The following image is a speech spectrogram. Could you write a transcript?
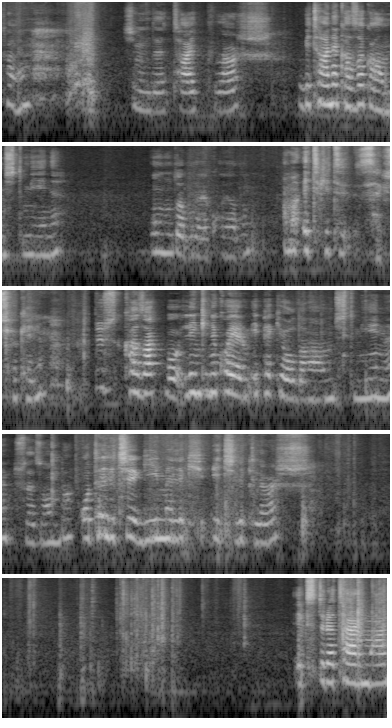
Tamam. Şimdi taytlar. Bir tane kazak almıştım yeni. Onu da buraya koyalım. Ama etiketi sökelim. Düz kazak bu. Linkini koyarım. İpek yoldan almıştım yeni bu sezonda. Otel içi giymelik içlikler. Ekstra termal.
